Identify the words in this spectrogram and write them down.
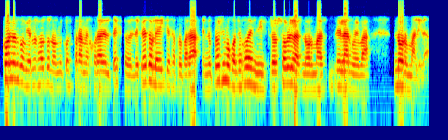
con los gobiernos autonómicos para mejorar el texto del decreto ley que se aprobará en el próximo Consejo de Ministros sobre las normas de la nueva normalidad.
